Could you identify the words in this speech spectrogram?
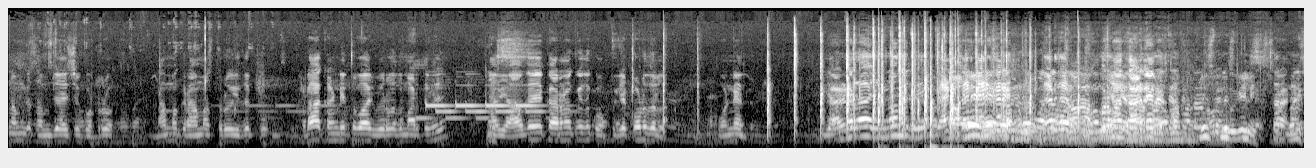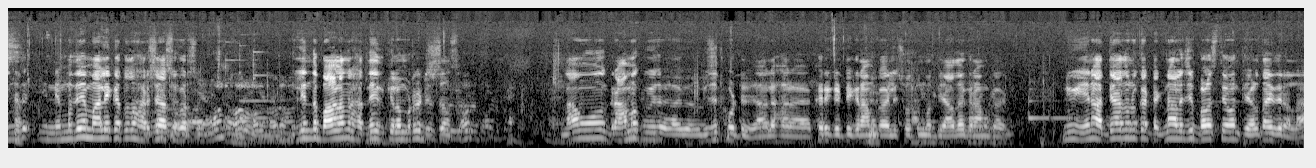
ನಮ್ಗೆ ಸಮಜಾಯಿಸಿ ಕೊಟ್ಟರು ನಮ್ಮ ಗ್ರಾಮಸ್ಥರು ಇದಕ್ಕೆ ಖಡಾಖಂಡಿತವಾಗಿ ವಿರೋಧ ಮಾಡ್ತೀವಿ ನಾವು ಯಾವುದೇ ಕಾರಣಕ್ಕೂ ಇದಕ್ಕೆ ಒಪ್ಪಿಗೆ ಕೊಡೋದಿಲ್ಲ ಒಂದೇದು ಇನ್ನೊಂದು ನಿಮ್ಮದೇ ಮಾಲೀಕತ್ವದ ಹರ್ಷ ಸುಗರ್ಸು ಇಲ್ಲಿಂದ ಭಾಳ ಅಂದ್ರೆ ಹದಿನೈದು ಕಿಲೋಮೀಟರ್ ಡಿಸ್ಟೆನ್ಸ್ ನಾವು ಗ್ರಾಮಕ್ಕೆ ವಿಸಿಟ್ ಕೊಟ್ಟಿವಿ ಅಲ್ಲಿ ಕರಿಗಟ್ಟಿ ಗ್ರಾಮಕ್ಕಾಗಲಿ ಸುತ್ತಮುತ್ತ ಯಾವುದೇ ಗ್ರಾಮಕ್ಕಾಗಲಿ ನೀವು ಏನು ಅತ್ಯಾಧುನಿಕ ಟೆಕ್ನಾಲಜಿ ಬಳಸ್ತೇವೆ ಅಂತ ಹೇಳ್ತಾ ಇದ್ದೀರಲ್ಲ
